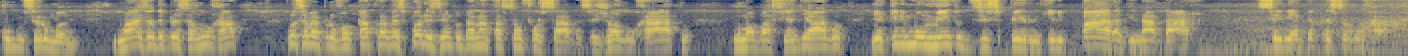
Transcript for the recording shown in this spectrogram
como ser humano. Mas a depressão no rato você vai provocar através, por exemplo, da natação forçada. Você joga o rato numa bacia de água e aquele momento de desespero em que ele para de nadar seria a depressão do rato.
